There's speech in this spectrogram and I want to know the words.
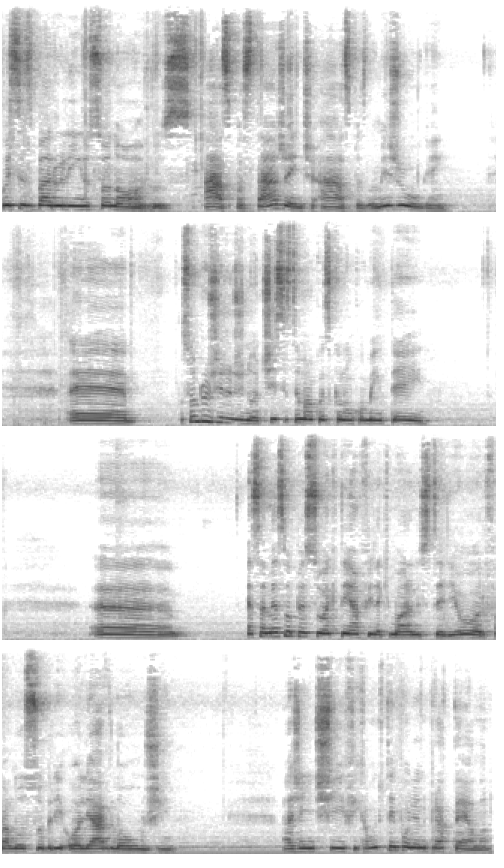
com esses barulhinhos sonoros. Aspas, tá, gente? Aspas, não me julguem. É, Sobre o giro de notícias, tem uma coisa que eu não comentei. Uh, essa mesma pessoa que tem a filha que mora no exterior falou sobre olhar longe. A gente fica muito tempo olhando para a tela.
